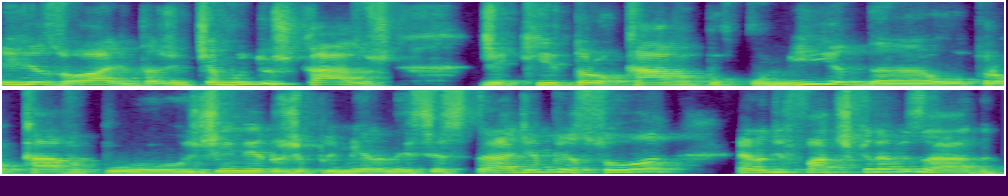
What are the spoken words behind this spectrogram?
irrisória. Então, a gente tinha muitos casos de que trocava por comida ou trocava por gêneros de primeira necessidade e a pessoa era de fato escravizada.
